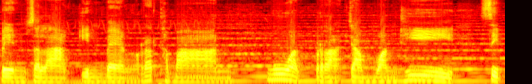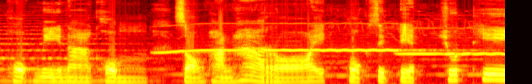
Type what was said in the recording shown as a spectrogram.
เป็นสลากินแบ่งรัฐบาล งวดประจำวันที่ 16 มีนาคม 2561 ชุดที่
